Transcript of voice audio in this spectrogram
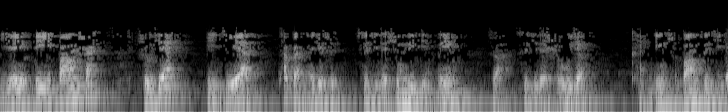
也有第一帮身。首先，比劫他本来就是自己的兄弟姐妹嘛，是吧？自己的手脚肯定是帮自己的。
